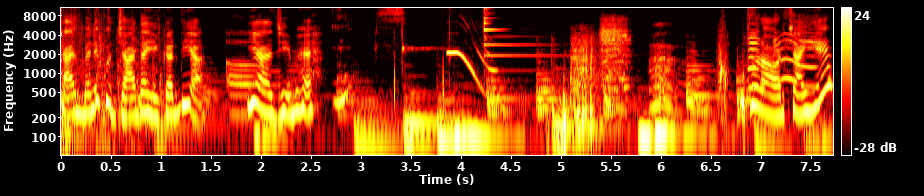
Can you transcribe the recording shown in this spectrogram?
शायद मैंने कुछ ज़्यादा ही कर दिया। यह अजीब है। थोड़ा और चाहिए?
